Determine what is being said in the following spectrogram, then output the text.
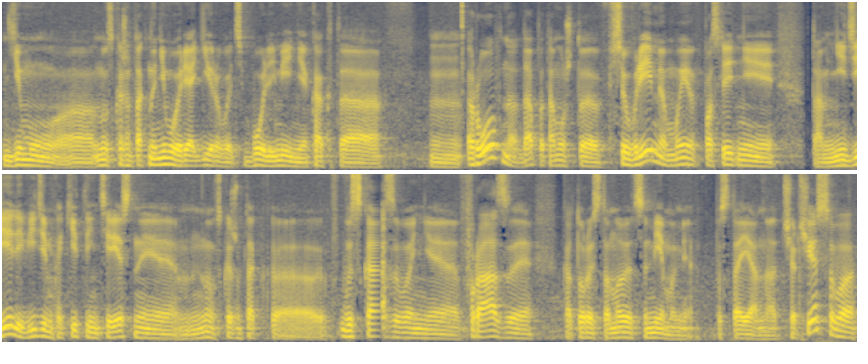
ему, э, ну, скажем так, на него реагировать более-менее как-то ровно, да, потому что все время мы в последние там, недели видим какие-то интересные, ну, скажем так, э, высказывания, фразы, которые становятся мемами постоянно от Черчесова.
